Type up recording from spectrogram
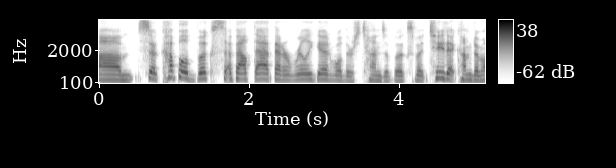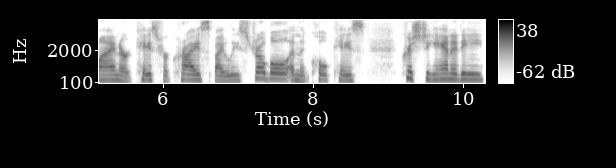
Um, so a couple of books about that that are really good. Well, there's tons of books, but two that come to mind are Case for Christ by Lee Strobel and the Cold Case Christianity.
